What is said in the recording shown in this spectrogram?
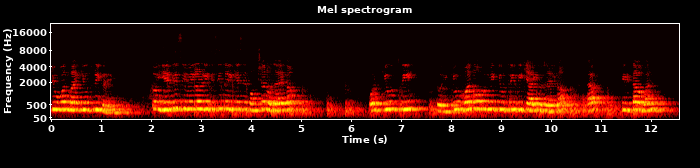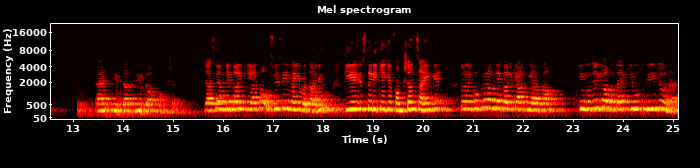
Q one by Q three करेंगे। तो ये भी सिमिलरली इसी तरीके से फ़ंक्शन हो जाएगा। और Q three sorry Q one और में क्यू थ्री भी क्या ही हो जाएगा? F theta one and theta three का फ़ंक्शन जैसे हमने कल किया था, उसी से ही मैं ये बता रही हूँ कि ये इस तरीके के फ़ंक्शंस आएँगे। तो देखो, फिर हमने कल क्या किया था कि मुझे क्या पता है क्यू थ्री जो है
